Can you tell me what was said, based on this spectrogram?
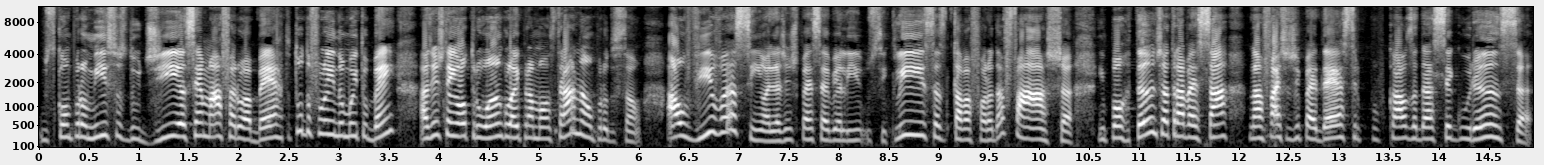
os compromissos do dia, semáforo aberto, tudo fluindo muito bem. A gente tem outro ângulo aí para mostrar? Não, produção. Ao vivo é assim, olha, a gente percebe ali os ciclistas, estava fora da faixa. Importante atravessar na faixa de pedestre por causa da segurança.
